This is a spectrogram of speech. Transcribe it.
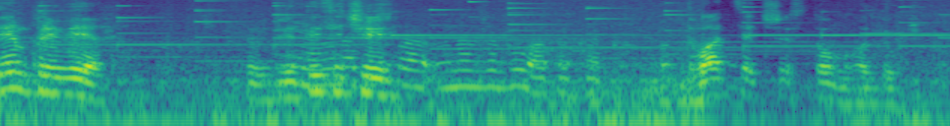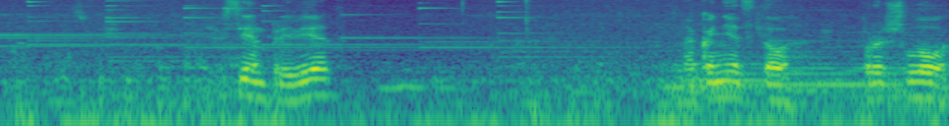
Всем привет. В Ні, Вона, 2026 пішла, вона вже була така. году. Всем привет. Наконец-то пройшло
